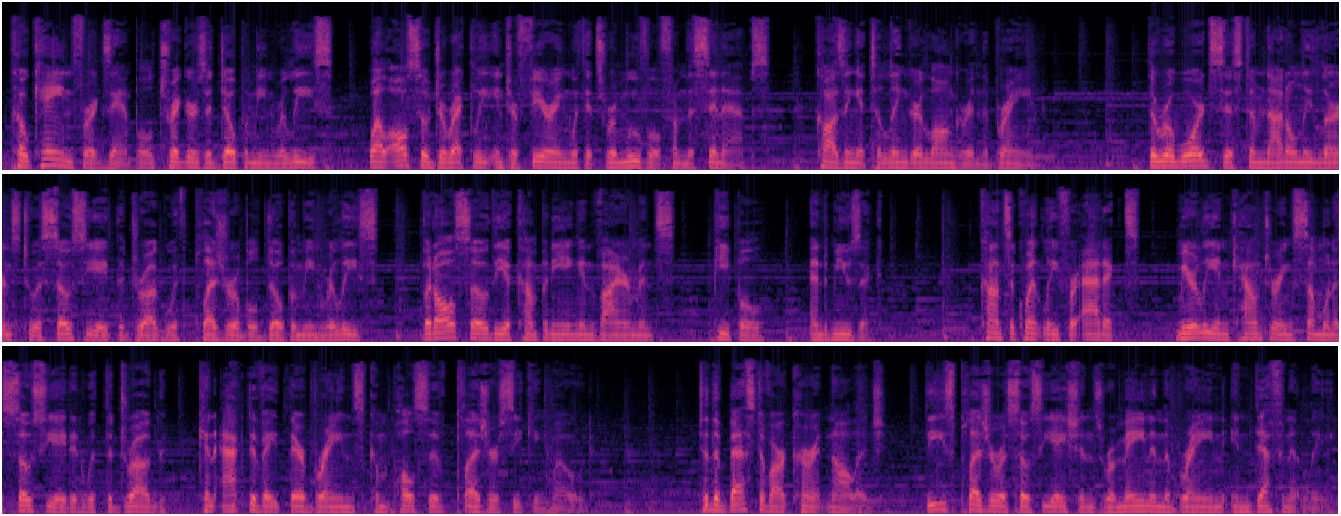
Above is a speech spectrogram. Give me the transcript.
Cocaine, for example, triggers a dopamine release while also directly interfering with its removal from the synapse, causing it to linger longer in the brain. The reward system not only learns to associate the drug with pleasurable dopamine release, but also the accompanying environments, people, and music. Consequently, for addicts, merely encountering someone associated with the drug can activate their brain's compulsive pleasure-seeking mode. To the best of our current knowledge, these pleasure associations remain in the brain indefinitely.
